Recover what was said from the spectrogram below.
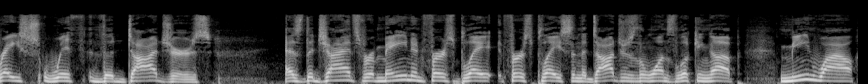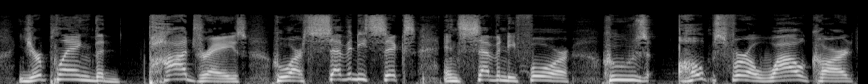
race with the Dodgers as the Giants remain in first, bla- first place and the Dodgers are the ones looking up. Meanwhile, you're playing the Padres, who are 76 and 74, whose hopes for a wild card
